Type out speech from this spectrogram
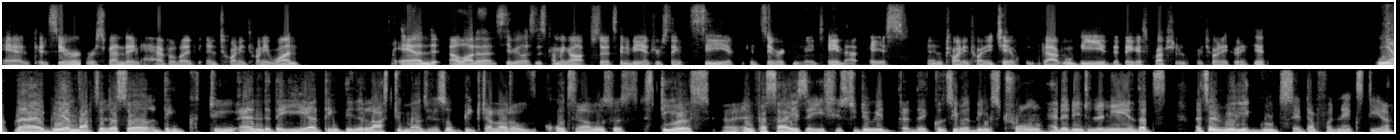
And consumers were spending heavily in 2021. And a lot of that stimulus is coming up. So it's going to be interesting to see if the consumer can maintain that pace in 2022. That will be the biggest question for 2022. Yep, I agree on that. And also, I think to end the year, I think in the last two months, we also picked a lot of quotes and I also still uh, emphasize the issues to do with the, the consumer being strong headed into the new year. That's that's a really good setup for next year.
